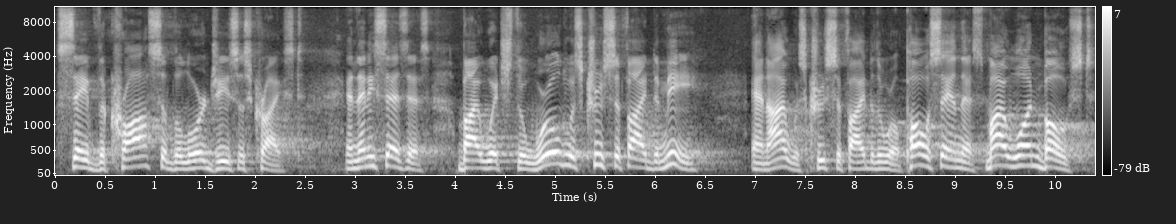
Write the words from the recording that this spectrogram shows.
save the cross of the Lord Jesus Christ. And then he says this, by which the world was crucified to me and I was crucified to the world. Paul was saying this, my one boast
